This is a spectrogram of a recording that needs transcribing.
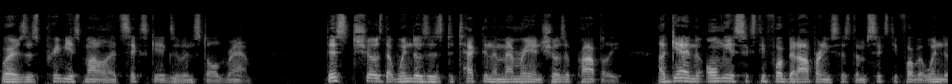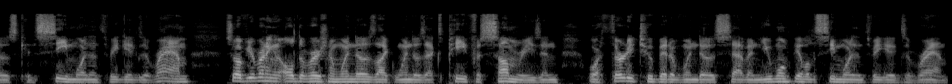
whereas this previous model had 6 gigs of installed RAM. This shows that Windows is detecting the memory and shows it properly. Again, only a 64-bit operating system, 64-bit Windows, can see more than 3 gigs of RAM. So if you're running an older version of Windows like Windows XP for some reason, or 32-bit of Windows 7, you won't be able to see more than 3 gigs of RAM.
